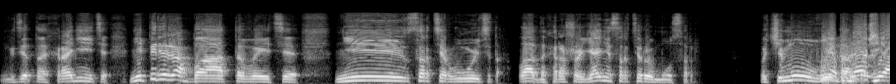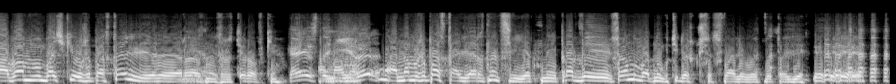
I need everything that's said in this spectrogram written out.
где-то храните, не перерабатываете, не сортируете? Ладно, хорошо, я не сортирую мусор. Почему вы Не, там... подожди, а вам бачки уже поставили э, Нет. разные сортировки? Конечно, А нам, нет. уже, а нам уже поставили разноцветные. Правда, все равно в одну тележку все сваливают в итоге.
